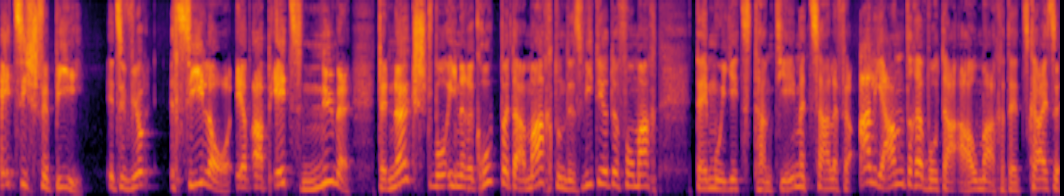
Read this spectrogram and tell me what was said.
Jetzt ist es vorbei. Jetzt ist wirklich, Silo, ab jetzt nicht mehr. Der Nächste, der in einer Gruppe da macht und ein Video davon macht, der muss jetzt Tantieme zahlen für alle anderen, die da auch machen. Da hat es äh,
